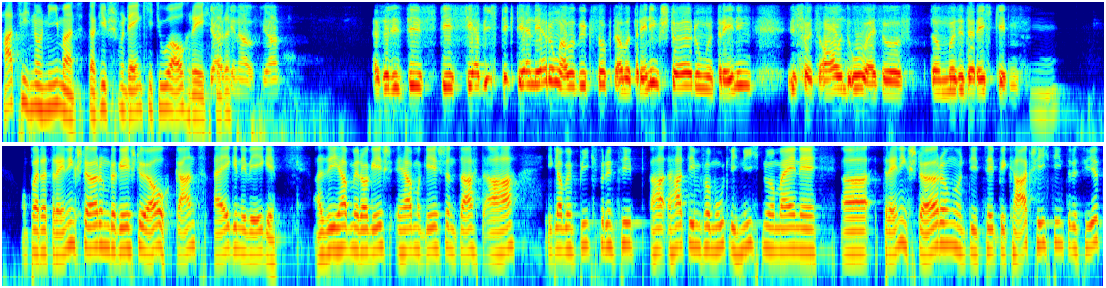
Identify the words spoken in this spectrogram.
hat sich noch niemand. Da gibst du mir, denke ich, du auch recht, ja, oder? Ja, genau, ja. Also die, die, ist, die ist sehr wichtig, die Ernährung, aber wie gesagt, aber Trainingssteuerung und Training ist halt A und O. Also da muss ich dir recht geben. Mhm. Und bei der Trainingssteuerung, da gehst du ja auch ganz eigene Wege. Also ich habe mir da ich hab mir gestern gedacht, aha, ich glaube im Peak-Prinzip hat, hat ihm vermutlich nicht nur meine äh, Trainingssteuerung und die CPK-Geschichte interessiert,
